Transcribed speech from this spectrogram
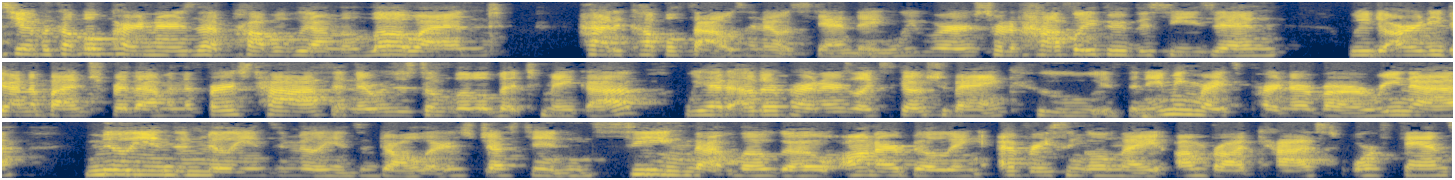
So you have a couple partners that probably on the low end had a couple thousand outstanding. We were sort of halfway through the season We'd already done a bunch for them in the first half, and there was just a little bit to make up. We had other partners like Scotiabank, who is the naming rights partner of our arena, millions and millions and millions of dollars just in seeing that logo on our building every single night on broadcast or fans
